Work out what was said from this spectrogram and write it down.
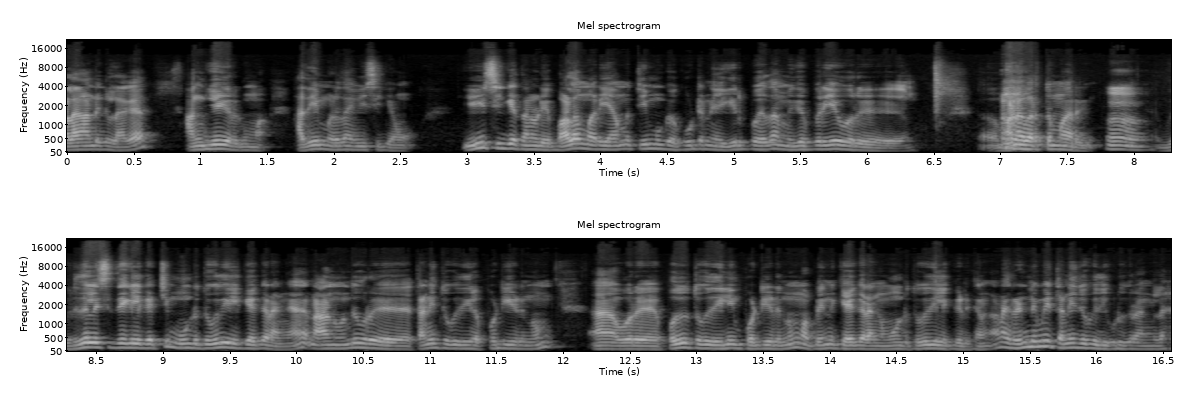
பல ஆண்டுகளாக அங்கேயே இருக்குமா. அதே மாதிரி தான் வீசிக்கவும். வீசிக்க தன்னுடைய பலம் அறியாமல் திமுக கூட்டணியில் இருப்பது தான் மிகப்பெரிய ஒரு மன வருத்தமாக இருக்குது விடுதலை சிறுத்தைகள் கட்சி மூன்று தொகுதிகள் கேட்குறாங்க நான் வந்து ஒரு தனி தொகுதியில் போட்டியிடணும் ஒரு பொது தொகுதியிலையும் போட்டியிடணும் அப்படின்னு கேட்குறாங்க மூன்று தொகுதிகளுக்கு எடுக்கிறாங்க ஆனால் ரெண்டுமே தனி தொகுதி கொடுக்குறாங்களே.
